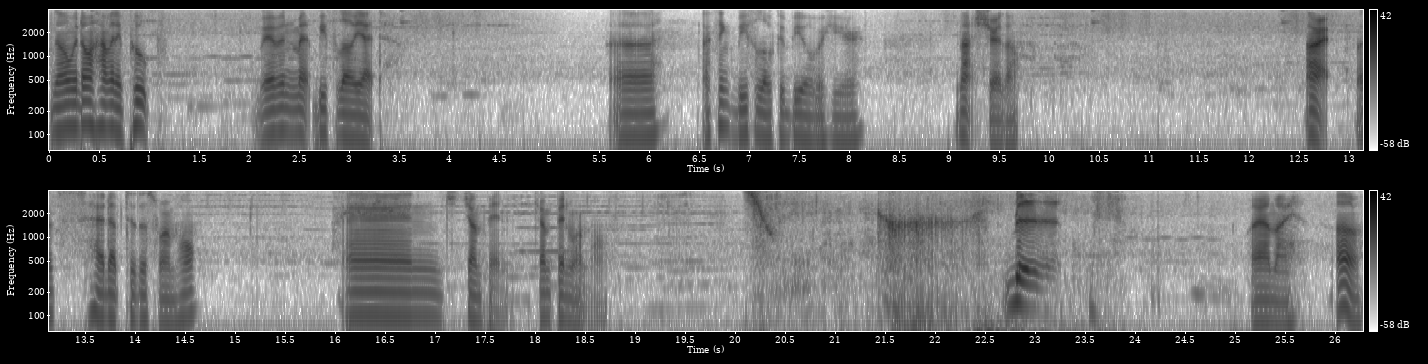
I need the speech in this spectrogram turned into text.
No, we don't have any poop. We haven't met Beefalo yet. Uh, I think Beefalo could be over here. Not sure though. Alright, let's head up to this wormhole. And jump in. Jump in wormhole. Where am I? Oh.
